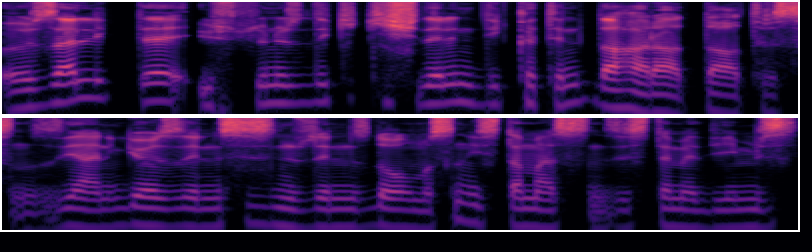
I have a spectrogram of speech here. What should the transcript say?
özellikle üstünüzdeki kişilerin dikkatini daha rahat dağıtırsınız. Yani gözlerinin sizin üzerinizde olmasını istemezsiniz. İstemediğimiz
